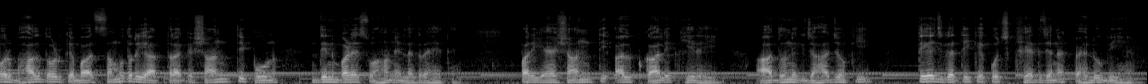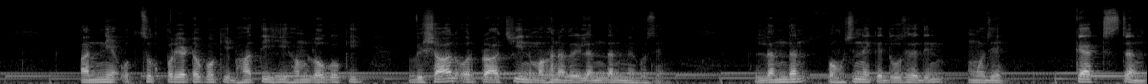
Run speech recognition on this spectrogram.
और भागदौड़ के बाद समुद्र यात्रा के शांतिपूर्ण दिन बड़े सुहावने लग रहे थे, पर यह शांति अल्पकालिक ही रही। आधुनिक जहाज़ों की तेज गति के कुछ खेदजनक पहलू भी हैं। अन्य उत्सुक पर्यटकों की भांति ही हम लोगों की विशाल और प्राचीन महानगरी लंदन में घुसे। लंदन पहुँचने के दूसरे दिन मुझे कैक्सटन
